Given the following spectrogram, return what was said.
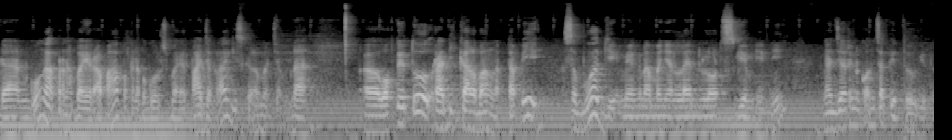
dan gue nggak pernah bayar apa-apa kenapa gue harus bayar pajak lagi segala macam nah eh, waktu itu radikal banget tapi sebuah game yang namanya landlords game ini ngajarin konsep itu gitu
